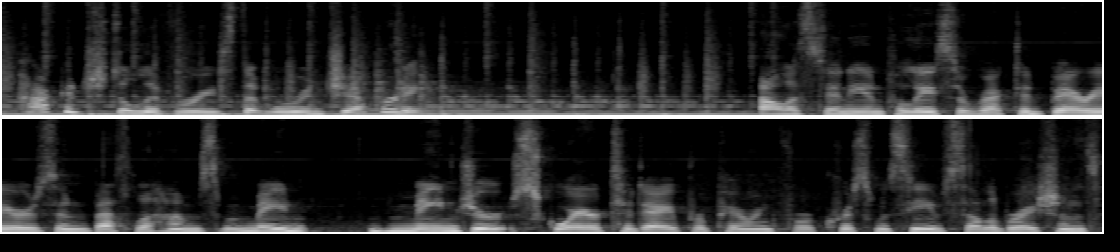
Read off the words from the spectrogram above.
package deliveries that were in jeopardy. Palestinian police erected barriers in Bethlehem's main Manger Square today, preparing for Christmas Eve celebrations.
